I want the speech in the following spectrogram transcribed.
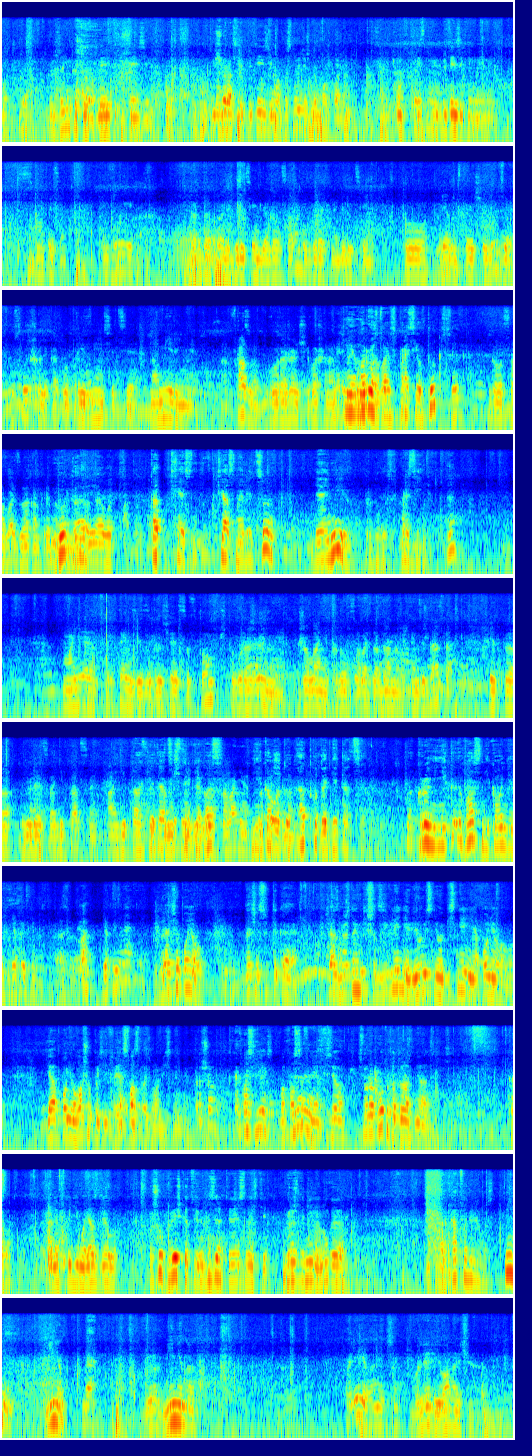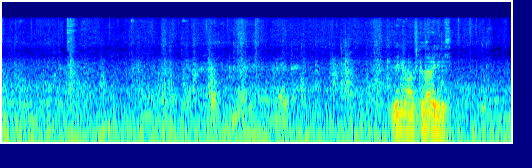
Вот гражданин, который имеет претензии. Еще раз, если претензии ему обоснуйте, чтобы он понял. Он какие претензии к нему имеет. Смотрите, вы, когда брали бюллетень для голосования, избирательный бюллетень, то рядом стоящие люди услышали, как вы произносите намерение, фразу, выражающую ваше Ну, намерение я Мороз голосовать, спросил тут, все. голосовать за конкретного Ну кандидата. да, я вот как частное лицо, я имею право спросить, да? Моя претензия заключается в том, что выражение желания проголосовать за данного кандидата это является агитацией, а агитация Агитация для вас голосования никого запрещена. тут. Откуда агитация? Кроме ник- вас никого не Я было. поясню. А? Я поясню. Я все понял. Значит, суть такая. Сейчас гражданин пишет заявление, беру с него объяснение, я понял его. Я понял вашу позицию, я с вас возьму объяснение. Хорошо? Вопрос есть, вопросов нет. Все. Всю работу, которая от меня Кого? необходимо, я сделал. Прошу привлечь к ответственности ответственности гражданина. Ну-ка, Николай, как фамилия у вас? Минин. Минин? Да. ВР Минина Валерий Иванович. Валерия Ивановича. Валерий Иванович, когда родились?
